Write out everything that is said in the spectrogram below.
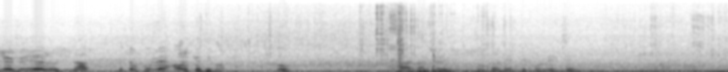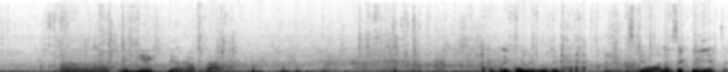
nie żyje rodzina, to tam kurwę arkę dyma. Tu. Прикольний мужик. Співа на всіх плюється.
